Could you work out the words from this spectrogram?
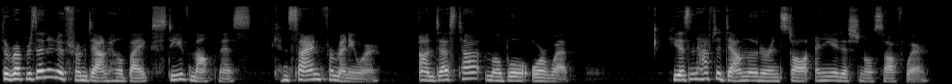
The representative from Downhill Bikes, Steve Malkmus, can sign from anywhere, on desktop, mobile, or web. He doesn't have to download or install any additional software.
